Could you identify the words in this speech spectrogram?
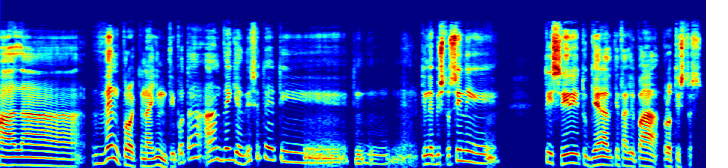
αλλά δεν πρόκειται να γίνει τίποτα αν δεν κερδίσετε τη, την, την εμπιστοσύνη της Ciri, του Geralt και τα λοιπά πρωτίστως.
